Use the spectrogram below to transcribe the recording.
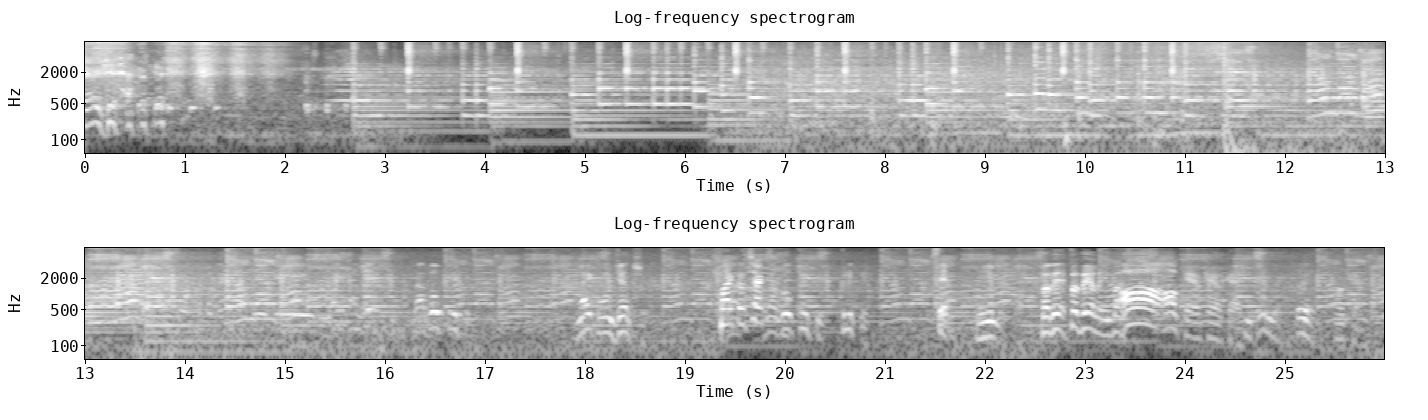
Okay, yeah. gravou clipe. Michael Jackson. Michael Jackson? Gravou o clipe. clipe. Sim. Pra ver, pra ver lá embaixo. Ah, oh, ok, ok, ok. Entendeu? Ok.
